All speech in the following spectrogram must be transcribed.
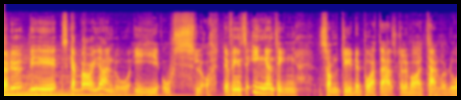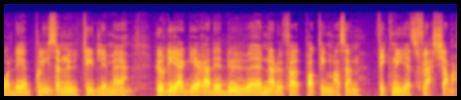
Ja, du, vi ska börja ändå i Oslo. Det finns ingenting som tyder på att det här skulle vara ett terrordåd. Det är polisen nu tydlig med. Hur reagerade du eh, när du för ett par timmar sedan fick nyhetsflasharna?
